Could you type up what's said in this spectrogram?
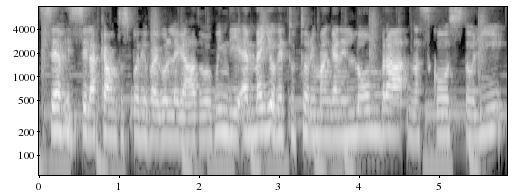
se avessi l'account Spotify collegato, quindi è meglio che tutto rimanga nell'ombra, nascosto lì,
